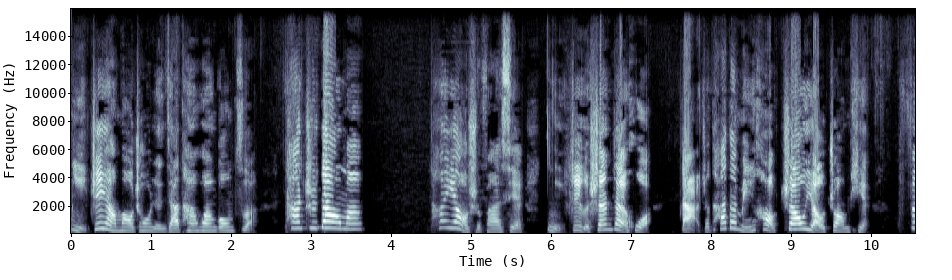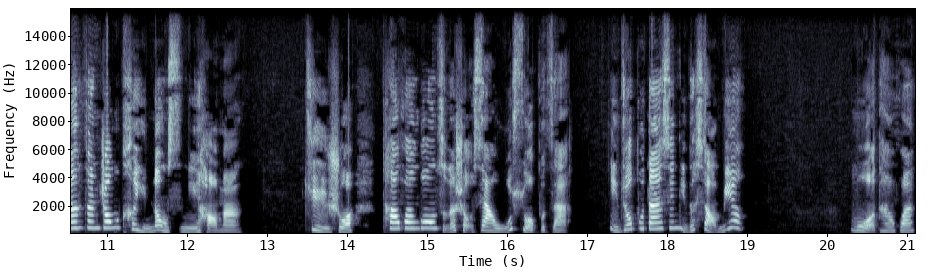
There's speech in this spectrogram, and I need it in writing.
你这样冒充人家贪欢公子，他知道吗？他要是发现你这个山寨货打着他的名号招摇撞骗，分分钟可以弄死你，好吗？据说贪欢公子的手下无所不在，你就不担心你的小命？莫贪欢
